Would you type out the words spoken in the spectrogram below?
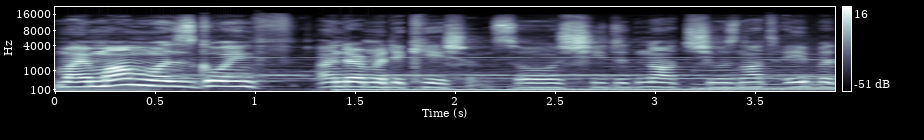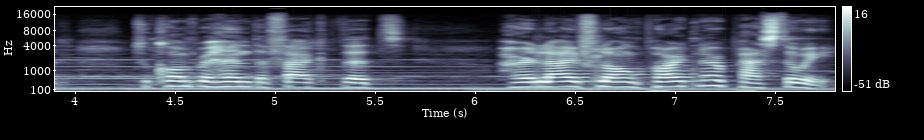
my mom was going under medication. So she did not, she was not able to comprehend the fact that her lifelong partner passed away.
